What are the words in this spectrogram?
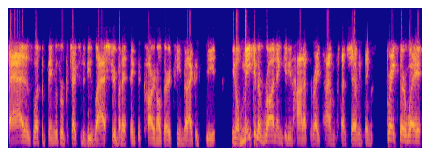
bad as what the Bengals were projected to be last year. But I think the Cardinals are a team that I could see, you know, making a run and getting hot at the right time, and potentially having things break their way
